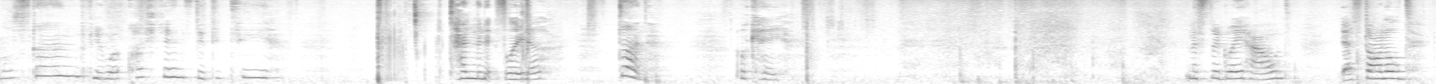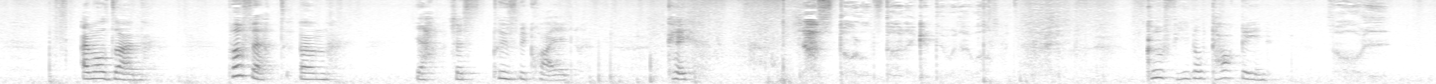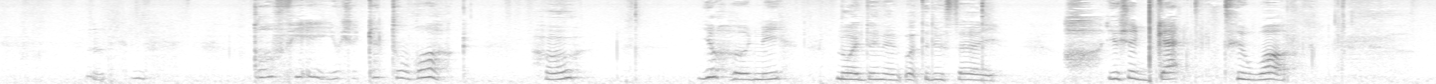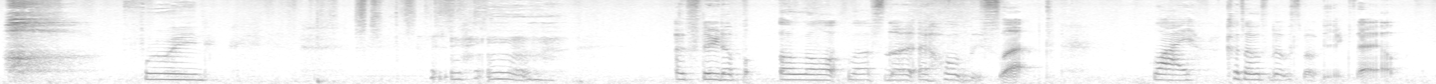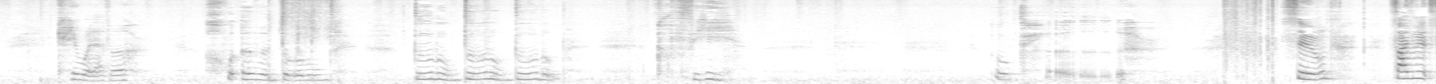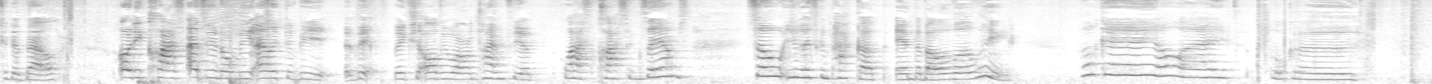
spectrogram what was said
almost done. A few more questions. D, D, D. Ten minutes later. Done. Okay. Mr. Greyhound. Yes, Donald. I'm all done. Perfect. Um, yeah, just please be quiet. Okay. Yes, Donald's done. I can do what I want. Goofy, no talking. Sorry. Goofy, you should get to work. Huh? You heard me. No, I didn't. What did you say? You should get to work. Fine. I stayed up a lot last night. I hardly slept. Why? Because I was nervous about the exam. Okay, whatever. Whatever, Donald. Donald, doodle doodle Coffee. Okay. Soon. Five minutes to the bell. Already class, as you know me, I like to be a bit, make sure all be well on time for your last class exams. So you guys can pack up and the bell will ring. Okay, alright. Okay.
